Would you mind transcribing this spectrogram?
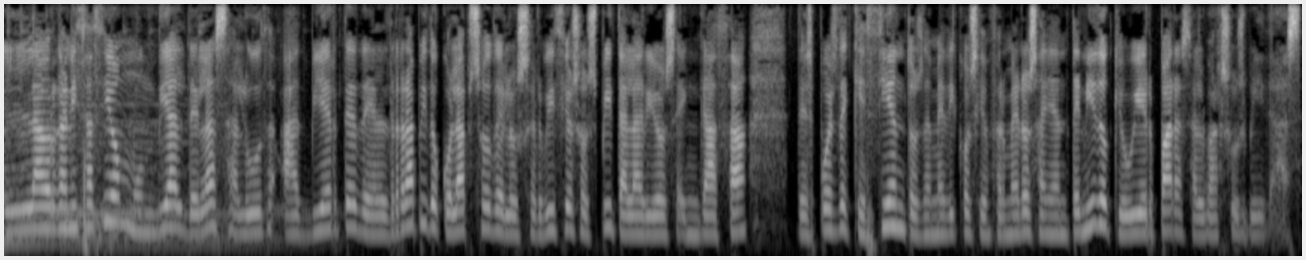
La Organización Mundial de la Salud advierte del rápido colapso de los servicios hospitalarios en Gaza después de que cientos de médicos y enfermeros hayan tenido que huir para salvar sus vidas.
